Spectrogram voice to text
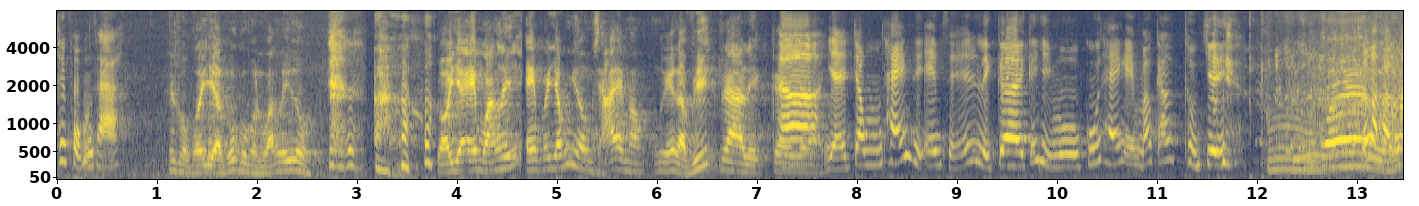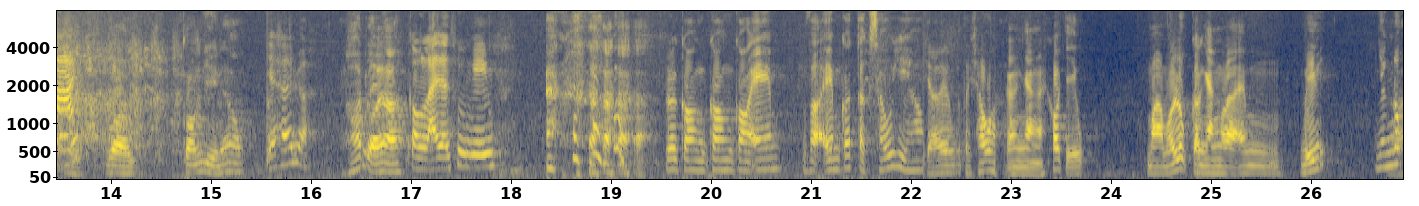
thuyết phục ông xã thuyết phục bây giờ cuối cùng mình quản lý luôn. Rồi giờ em quản lý em có giống như ông xã em không? Nghĩa là viết ra liệt kê À, dạ trong tháng thì em sẽ liệt kê cái gì mua cuối tháng em báo cáo thu chi. Quá rất là thoải mái. Rồi còn gì nữa không? Dạ hết rồi. Hết rồi hả? Còn lại là thương em. Rồi còn còn còn em vợ em có tật xấu gì không? Vợ em có tật xấu cằn nhằn khó chịu. Mà mỗi lúc cằn nhằn là em biến. Nhấn nút.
